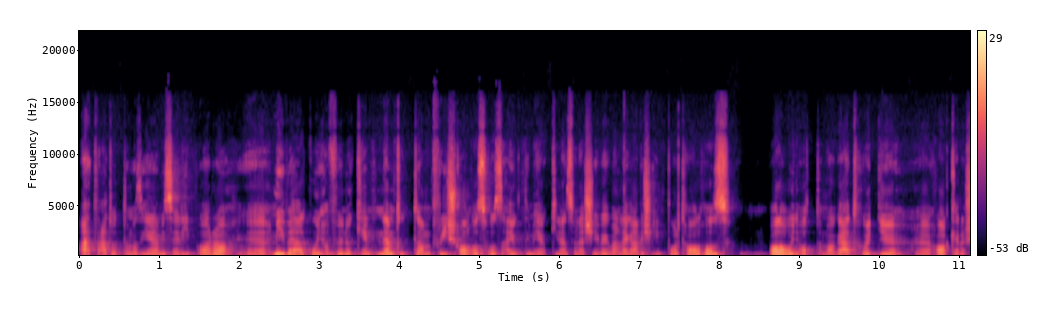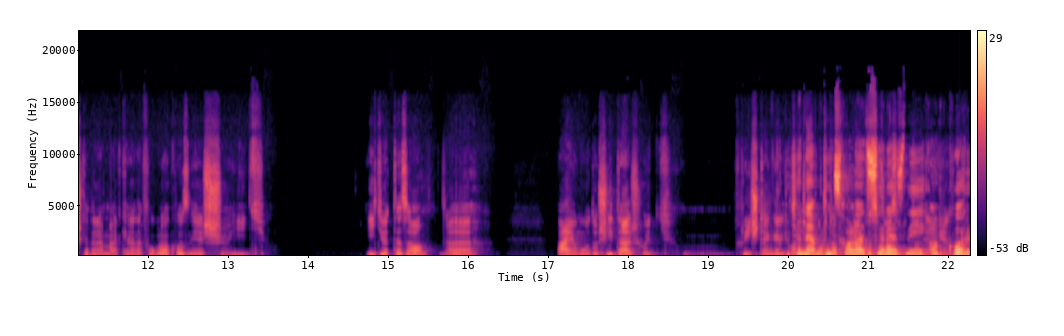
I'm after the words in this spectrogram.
átváltottam az élelmiszeriparra, eh, mivel konyhafőnökként nem tudtam friss halhoz hozzájutni, még a 90-es években legalábbis import halhoz, valahogy adta magát, hogy eh, halkereskedelemmel kellene foglalkozni, és így, így jött ez a eh, pályamódosítás, hogy friss tengeri Ha nem tudsz halat szerezni, akkor,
